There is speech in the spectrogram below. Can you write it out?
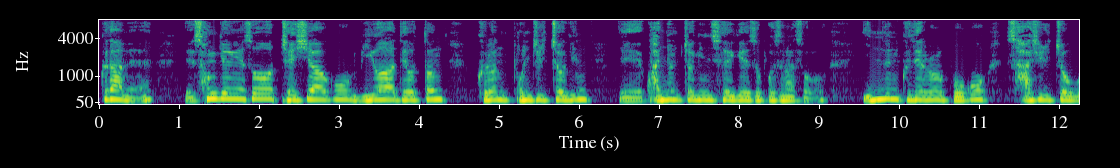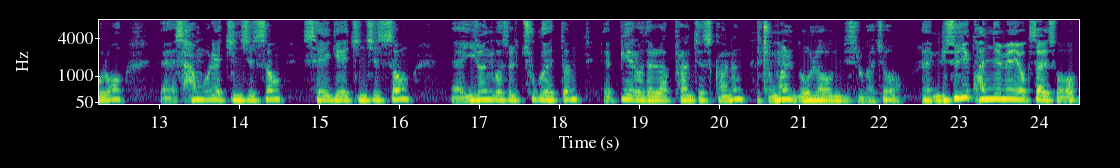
그 다음에 성경에서 제시하고 미화되었던 그런 본질적인 관념적인 세계에서 벗어나서 있는 그대로를 보고 사실적으로 사물의 진실성, 세계의 진실성 이런 것을 추구했던 피에로 델라 프란체스카는 정말 놀라운 미술가죠. 미술이 관념의 역사에서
